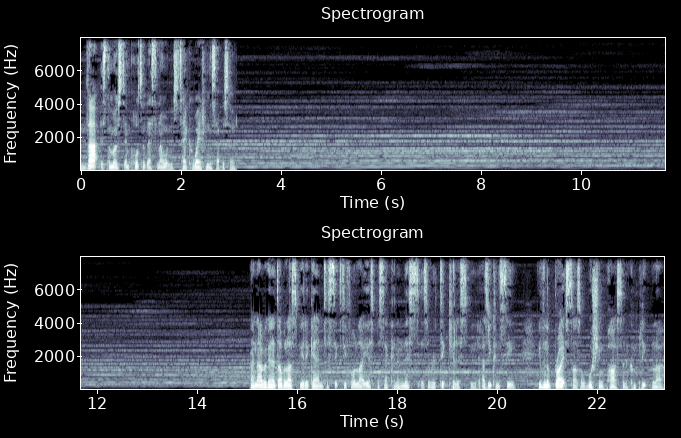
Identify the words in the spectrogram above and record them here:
That is the most important lesson I want you to take away from this episode. And now we're going to double our speed again to 64 light years per second, and this is a ridiculous speed. As you can see, even the bright stars are whooshing past in a complete blur.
